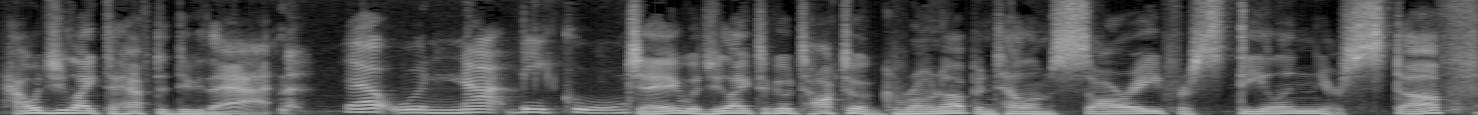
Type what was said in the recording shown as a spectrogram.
How would you like to have to do that? That would not be cool. Jay, would you like to go talk to a grown up and tell him sorry for stealing your stuff?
